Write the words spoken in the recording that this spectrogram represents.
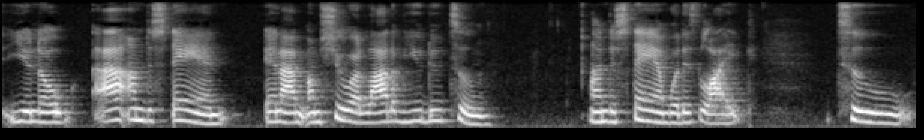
you know i understand and I'm, I'm sure a lot of you do too understand what it's like to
